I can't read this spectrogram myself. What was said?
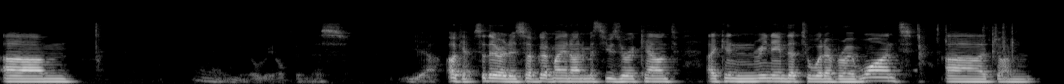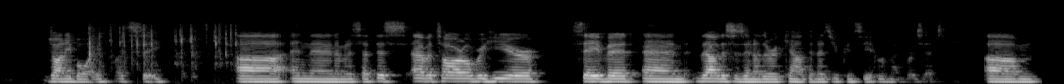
Um, let me reopen this. Yeah. Okay. So there it is. So I've got my anonymous user account. I can rename that to whatever I want. Uh, John, Johnny Boy. Let's see. Uh, and then I'm going to set this avatar over here, save it, and now this is another account. And as you can see, it remembers it. Um,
